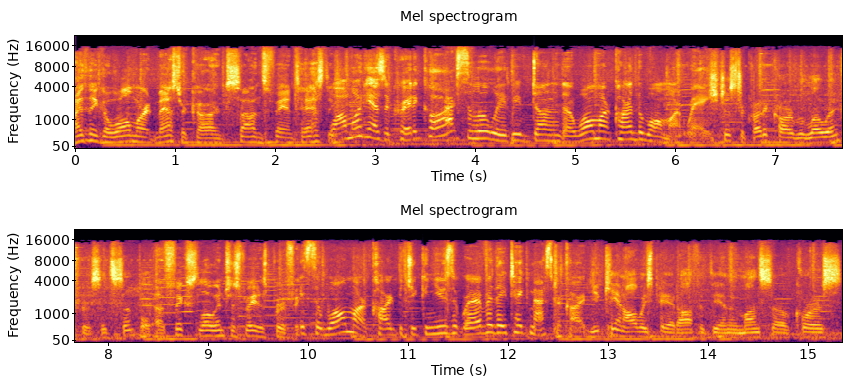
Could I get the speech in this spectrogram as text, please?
I think a Walmart MasterCard sounds fantastic. Walmart has a credit card? Absolutely. We've done the Walmart card the Walmart way. It's just a credit card with low interest. It's simple. A fixed low interest rate is perfect. It's a Walmart card, but you can use it wherever they take MasterCard. You can't always pay it off at the end of the month, so of course,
